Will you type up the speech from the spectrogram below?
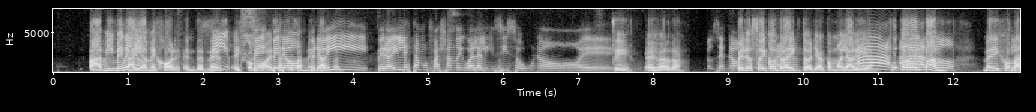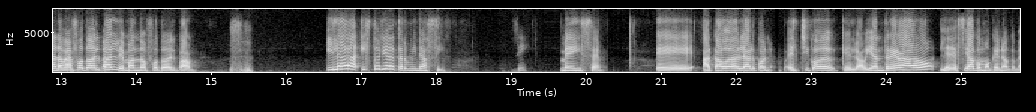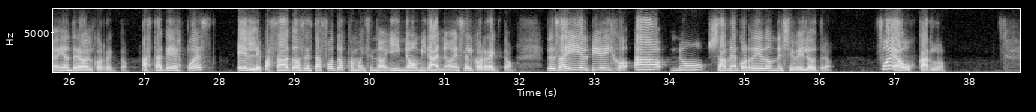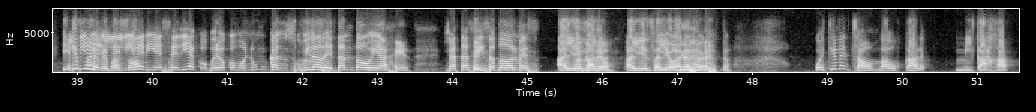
a mí me Bueno, caía mejor, ¿entendés? Sí, es como esas pero, cosas me pero encantan. ahí, pero ahí le estamos fallando igual al inciso uno. eh, Sí, es verdad. Entonces no. Pero soy contradictoria, como la vida. Ah, foto del ah, todo. Me dijo, Claro, mándame foto del pan, le mando foto del pan. Y la historia termina así. Sí. me dice, eh, acabo de hablar con el chico que lo había entregado, le decía como que no, que me había entregado el correcto. Hasta que después él le pasaba todas estas fotos como diciendo, y no, mira, no es el correcto. Entonces ahí el pibe dijo, ah, no, ya me acordé dónde llevé el otro. Fue a buscarlo. ¿Y El qué fue lo que pasó? delivery ese día cobró como nunca en su vida de tanto viaje. Ya está, se Sí. hizo todo el mes. Alguien ganó, alguien salió ganando en esta. Cuestión, el chabón va a buscar mi caja.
